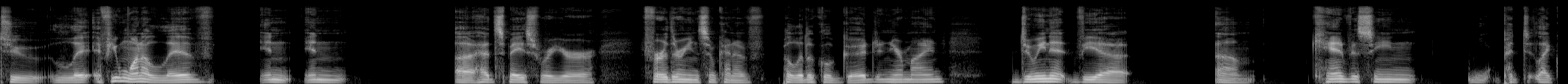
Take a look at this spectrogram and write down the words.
to live if you want to live in in a headspace where you're furthering some kind of political good in your mind doing it via um, canvassing, like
